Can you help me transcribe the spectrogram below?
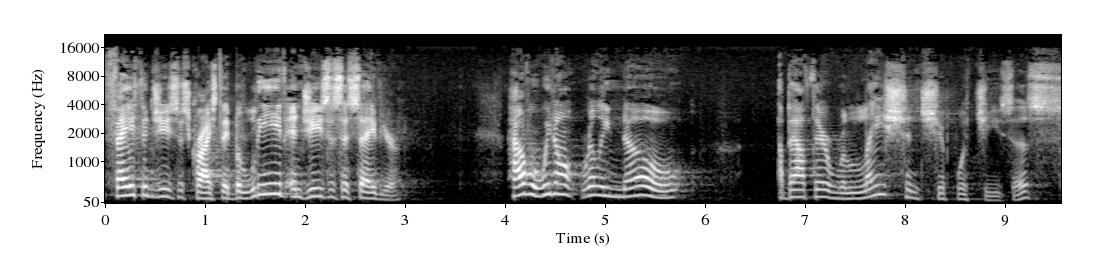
faith in Jesus Christ. They believe in Jesus as Savior. However, we don't really know about their relationship with Jesus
